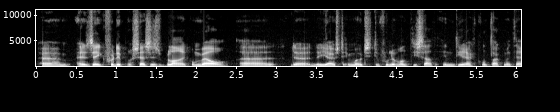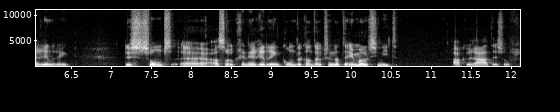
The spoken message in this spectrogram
ehm, en zeker voor dit proces is het belangrijk om wel eh, de, de juiste emotie te voelen, want die staat in direct contact met de herinnering. Dus soms, eh, als er ook geen herinnering komt, dan kan het ook zijn dat de emotie niet accuraat is. Of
